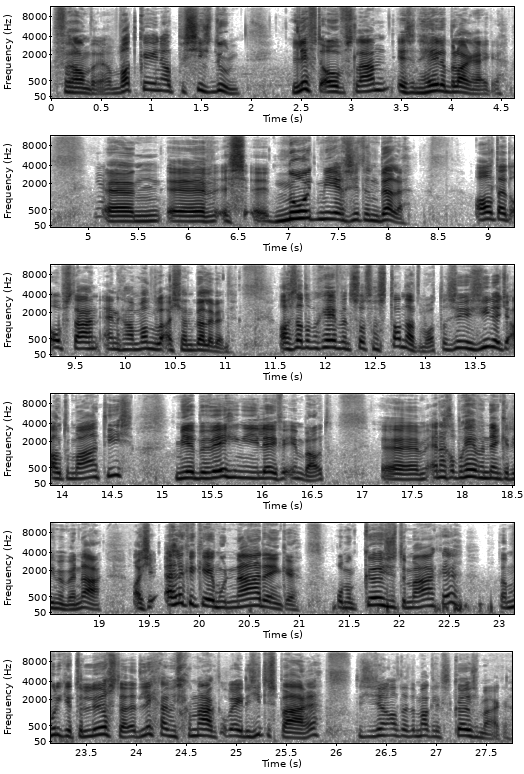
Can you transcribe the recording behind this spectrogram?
veranderen. Wat kun je nou precies doen? Lift overslaan is een hele belangrijke. Ja. Ehm, eh, eh, nooit meer zitten bellen. Altijd opstaan en gaan wandelen als je aan het bellen bent. Als dat op een gegeven moment een soort van standaard wordt, dan zul je zien dat je automatisch meer beweging in je leven inbouwt. Ehm, en dan op een gegeven moment denk je er niet meer bij na. Als je elke keer moet nadenken om een keuze te maken, dan moet ik je teleurstellen. Het lichaam is gemaakt om energie te sparen, dus je zal altijd de makkelijkste keuze maken.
